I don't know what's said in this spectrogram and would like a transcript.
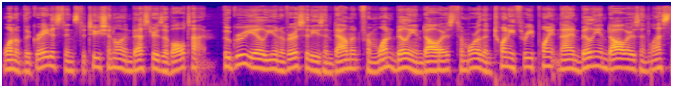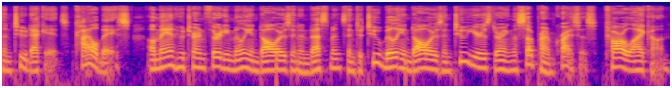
one of the greatest institutional investors of all time, who grew Yale University's endowment from $1 billion to more than $23.9 billion in less than two decades, Kyle Bass, a man who turned $30 million in investments into $2 billion in two years during the subprime crisis, Carl Icahn,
